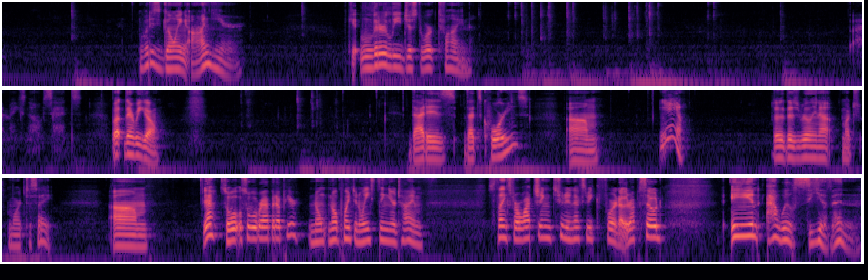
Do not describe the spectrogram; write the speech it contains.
What is going on here? It literally just worked fine. That makes no sense. But there we go. That is that's quarries. Um yeah. there's really not much more to say. Um yeah, so so we'll wrap it up here. No no point in wasting your time. So thanks for watching. Tune in next week for another episode, and I will see you then.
